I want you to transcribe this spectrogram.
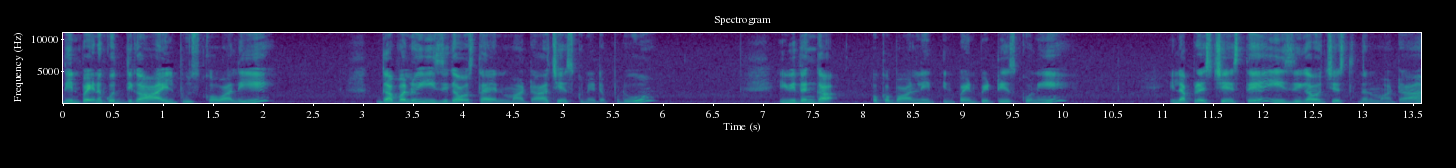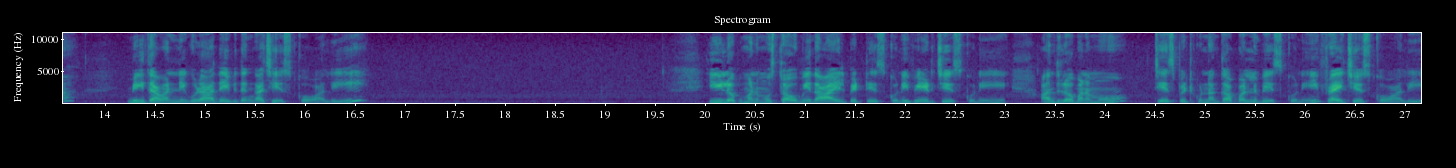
దీనిపైన కొద్దిగా ఆయిల్ పూసుకోవాలి. గవ్వలు ఈజీగా వస్తాయన్నమాట చేసుకునేటప్పుడు. ఈ విధంగా ఒక బాల్ని దీనిపైన పెట్టేసుకొని ఇలా ప్రెస్ చేస్తే ఈజీగా వచ్చేస్తుంది అనమాట మిగతావన్నీ కూడా అదే విధంగా చేసుకోవాలి. ఈలోపు మనము స్టవ్ మీద ఆయిల్ పెట్టేసుకొని వేడి చేసుకొని అందులో మనము చేసి పెట్టుకున్న గవ్వలను వేసుకొని ఫ్రై చేసుకోవాలి.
